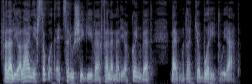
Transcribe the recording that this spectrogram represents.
feleli a lány, és szokott egyszerűségével felemeli a könyvet, megmutatja borítóját.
